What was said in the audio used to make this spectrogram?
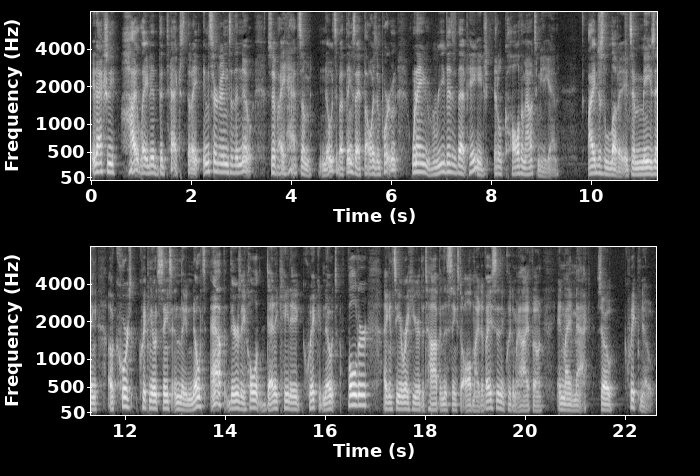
it actually highlighted the text that I inserted into the note. So if I had some notes about things I thought was important, when I revisit that page, it'll call them out to me again. I just love it. It's amazing. Of course, Quick Notes syncs in the Notes app. There's a whole dedicated Quick Notes folder. I can see it right here at the top, and this syncs to all my devices, including my iPhone and my Mac. So, Quick Note,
